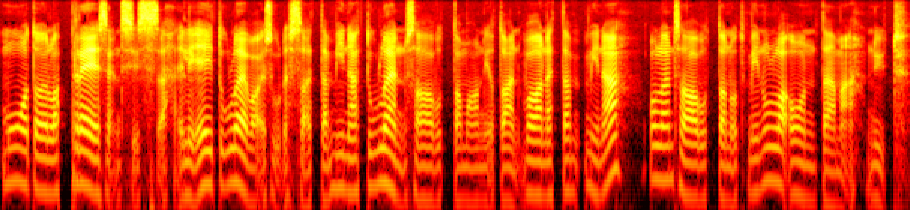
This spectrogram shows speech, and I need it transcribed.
muotoilla presenssissä, eli ei tulevaisuudessa, että minä tulen saavuttamaan jotain, vaan että minä olen saavuttanut, minulla on tämä nyt.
